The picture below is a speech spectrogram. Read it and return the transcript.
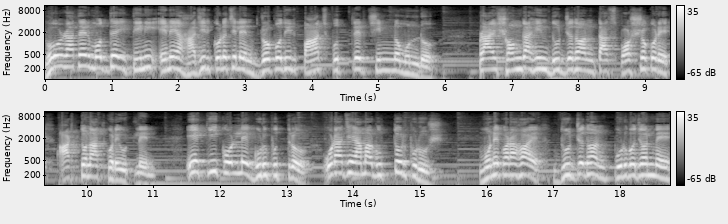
ভোর রাতের মধ্যেই তিনি এনে হাজির করেছিলেন দ্রৌপদীর পাঁচ পুত্রের ছিন্ন মুন্ড প্রায় সংজ্ঞাহীন দুর্যোধন তা স্পর্শ করে আর্তনাদ করে উঠলেন। এ কি করলে গুরুপুত্র? ওরা যে আমার উত্তর পুরুষ মনে করা হয়, দুর্যোধন পূর্বজন্মে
